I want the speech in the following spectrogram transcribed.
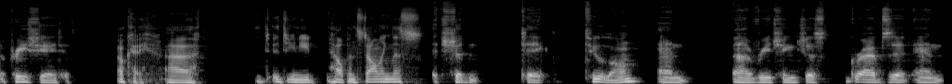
appreciate it. Okay. Uh, do you need help installing this? It shouldn't take too long. And uh, reaching just grabs it and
